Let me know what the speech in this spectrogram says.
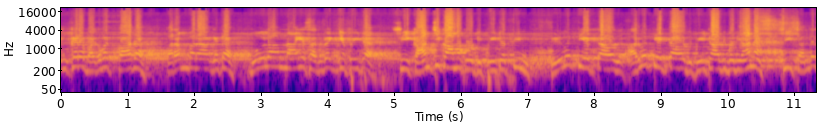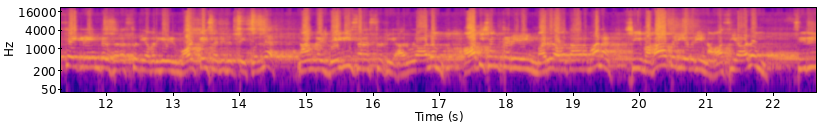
ಶಂಕರ ಭಗವತ್ಪಾದ பரம்பராகத மூலாம்நாய சர்வஜ பீட ஸ்ரீ காஞ்சி காமகோட்டி பீட்டத்தின் எழுபத்தி எட்டாவது அறுபத்தி எட்டாவது பீட்டாதிபதியான ஸ்ரீ சந்திரசேகரேந்திர சரஸ்வதி அவர்களின் வாழ்க்கை சரிதத்தை சொல்ல நாங்கள் தேவி சரஸ்வதி அருளாலும் ஆதிசங்கரின் மறு அவதாரமான ஸ்ரீ மகாபெரியவரின் ஆசியாலும் சிறு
